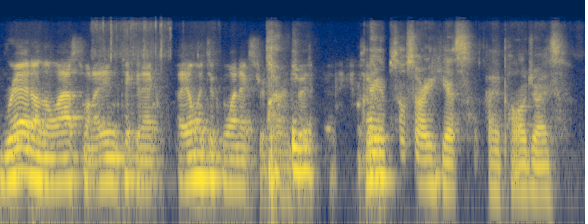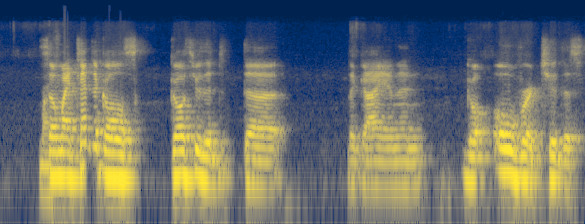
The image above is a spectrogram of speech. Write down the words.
red on the last one. I didn't take an ex. I only took one extra turn. Should I, I am so sorry. Yes, I apologize. My So my tentacles go through the the the guy and then go over to this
